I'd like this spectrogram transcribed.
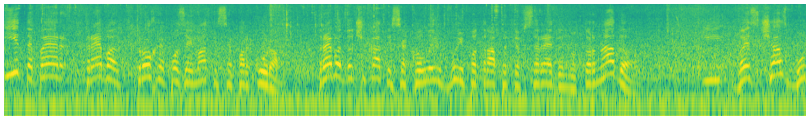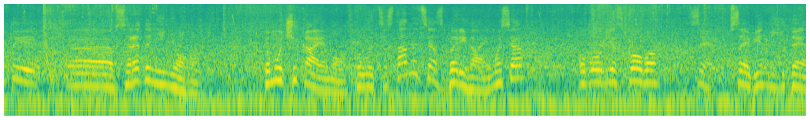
І тепер треба трохи позайматися паркуром. Треба дочекатися, коли ви потрапите всередину торнадо, і весь час бути е, всередині нього. Тому чекаємо, коли це станеться, зберігаємося обов'язково. Все, все, він йде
